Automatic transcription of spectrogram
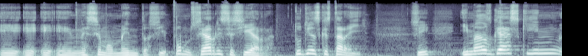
eh, en ese momento. Así, pum, se abre y se cierra. Tú tienes que estar ahí. ¿Sí? Y Miles Gaskin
